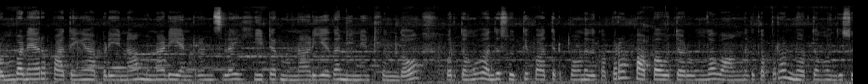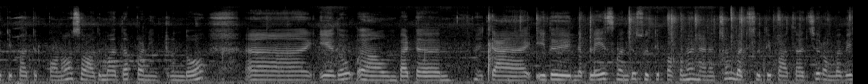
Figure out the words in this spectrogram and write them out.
ரொம்ப நேரம் பார்த்தீங்க அப்படின்னா முன்னாடி என்ட்ரன்ஸில் ஹீட்டர் முன்னாடியே தான் நின்றுட்டு இருந்தோம் ஒருத்தவங்க வந்து சுற்றி பார்த்துட்டு போனதுக்கப்புறம் பாப்பா ஒருத்தவங்க வாங்கினதுக்கப்புறம் இன்னொருத்தவங்க வந்து சுற்றி பார்த்துட்டு போனோம். ஸோ அது மாதிரி தான் பண்ணிகிட்டு இருந்தோம் ஏதோ பட் இது இந்த பிளேஸ் வந்து சுற்றி பார்க்கணும்னு நினச்சோம். பட் சுற்றி பார்த்தாச்சு. ரொம்பவே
